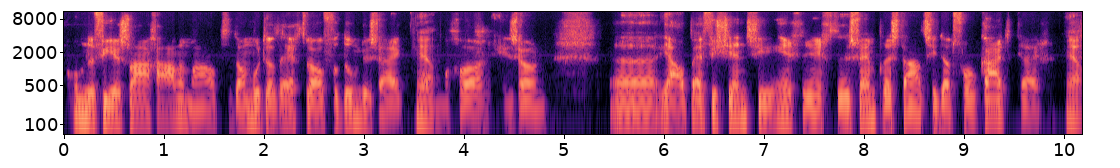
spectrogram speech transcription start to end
om de vier slagen ademhaalt, dan moet dat echt wel voldoende zijn. Ja. Om gewoon in zo'n eh, ja, op efficiëntie ingerichte zwemprestatie dat voor elkaar te krijgen. Ja.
